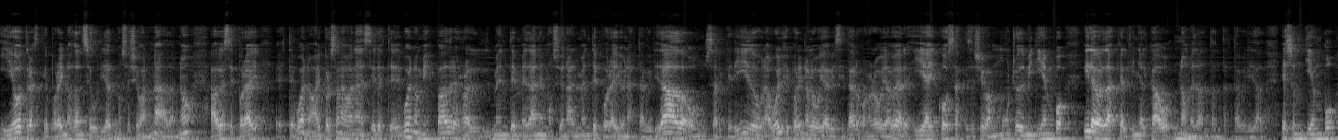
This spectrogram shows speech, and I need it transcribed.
y otras que por ahí nos dan seguridad no se llevan nada, ¿no? A veces por ahí, este, bueno, hay personas que van a decir, este, bueno, mis padres realmente me dan emocionalmente por ahí una estabilidad o un ser querido, una abuelo y por ahí no lo voy a visitar o no lo voy a ver. Y hay cosas que se llevan mucho de mi tiempo y la verdad es que al fin y al cabo no me dan tanta estabilidad. Es un tiempo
